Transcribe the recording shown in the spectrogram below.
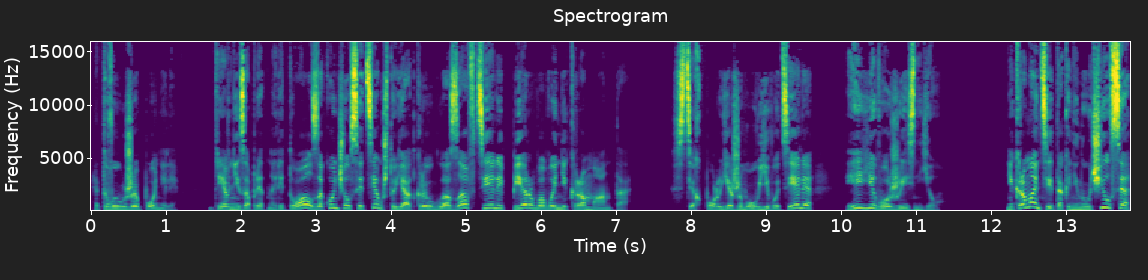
Это вы уже поняли. Древний запретный ритуал закончился тем, что я открыл глаза в теле первого некроманта. С тех пор я живу в его теле и его жизнью. Некромантии так и не научился,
